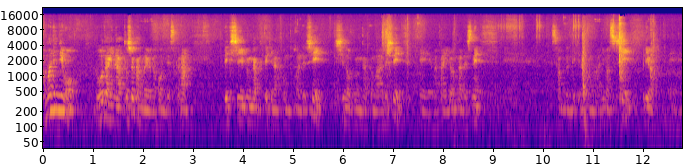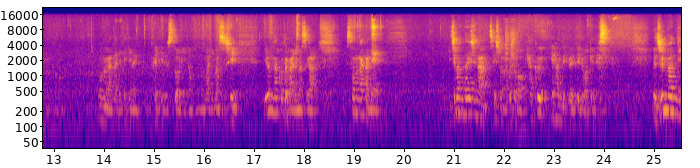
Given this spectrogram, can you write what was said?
あまりにも膨大な図書館のような本ですから歴史文学的な本もあるし詩の文学もあるし、えーまたいろんなですね、えー散文的なものもありますしあるいは、えー物語的な書いているストーリーのものもありますしいろんなことがありますがその中で一番大事な聖書の言葉を100選んでくれているわけです。で順番に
